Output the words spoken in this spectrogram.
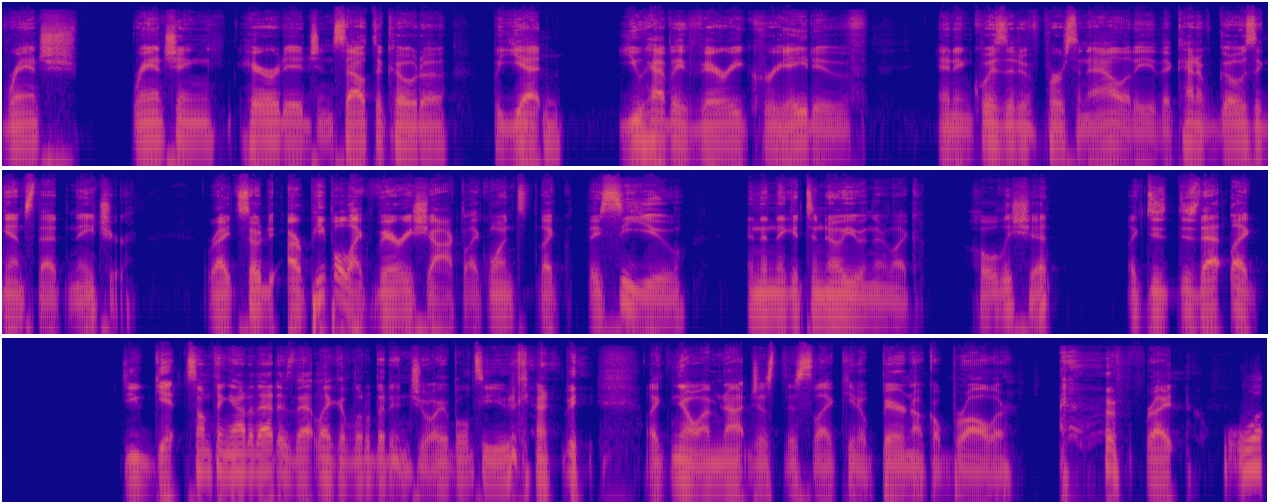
ranch ranching heritage in South Dakota, but yet mm-hmm. you have a very creative and inquisitive personality that kind of goes against that nature. Right? So are people like very shocked like once like they see you and then they get to know you and they're like, "Holy shit, like, does, does that like, do you get something out of that? Is that like a little bit enjoyable to you to kind of be like, no, I'm not just this like, you know, bare knuckle brawler, right? Well,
